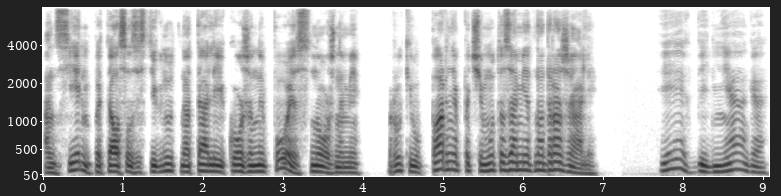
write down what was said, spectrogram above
Ансельм пытался застегнуть на талии кожаный пояс с ножнами. Руки у парня почему-то заметно дрожали. Эх, бедняга,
